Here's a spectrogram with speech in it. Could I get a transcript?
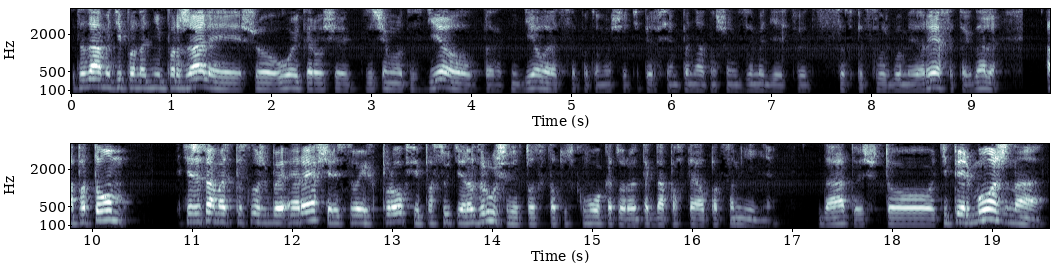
и тогда мы типа над ним поржали, что ой, короче, зачем он это сделал, так не делается, потому что теперь всем понятно, что он взаимодействует со спецслужбами РФ и так далее. А потом те же самые спецслужбы РФ через своих прокси, по сути, разрушили тот статус-кво, который он тогда поставил под сомнение. Да, то есть, что теперь можно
